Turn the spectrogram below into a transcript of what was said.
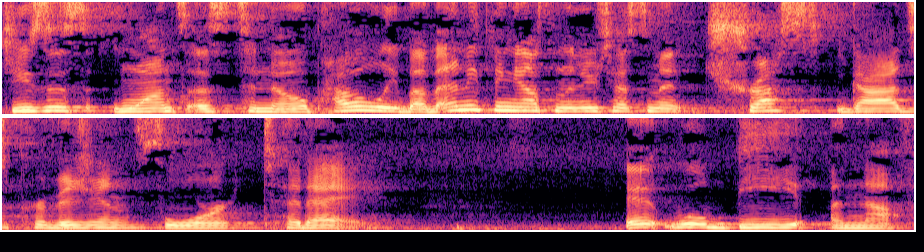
Jesus wants us to know, probably above anything else in the New Testament, trust God's provision for today. It will be enough.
